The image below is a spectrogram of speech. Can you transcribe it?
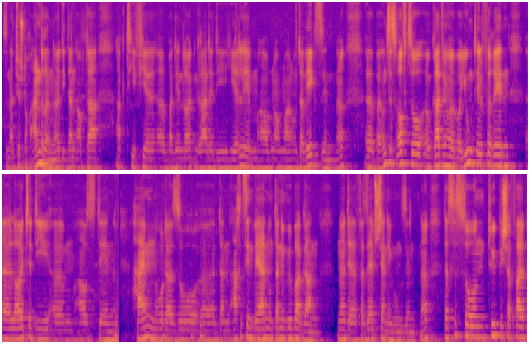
sind natürlich noch andere, ne, die dann auch da aktiv hier äh, bei den Leuten gerade, die hier leben, auch nochmal unterwegs sind. Ne. Äh, bei uns ist oft so, äh, gerade wenn wir über Jugendhilfe reden, äh, Leute, die ähm, aus den Heimen oder so äh, dann 18 werden und dann im Übergang ne, der Verselbstständigung sind. Ne? Das ist so ein typischer Fall,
